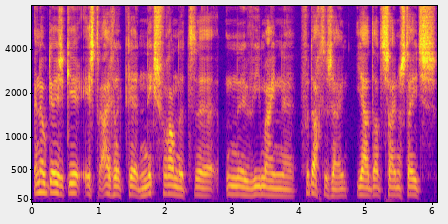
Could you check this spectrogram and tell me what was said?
En ook deze keer is er eigenlijk uh, niks veranderd uh, wie mijn uh, verdachten zijn. Ja, dat zijn nog steeds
